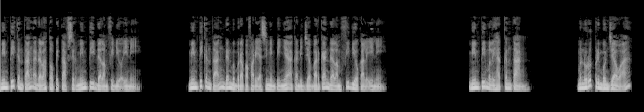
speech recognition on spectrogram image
Mimpi kentang adalah topik tafsir mimpi dalam video ini. Mimpi kentang dan beberapa variasi mimpinya akan dijabarkan dalam video kali ini. Mimpi melihat kentang Menurut primbon Jawa,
